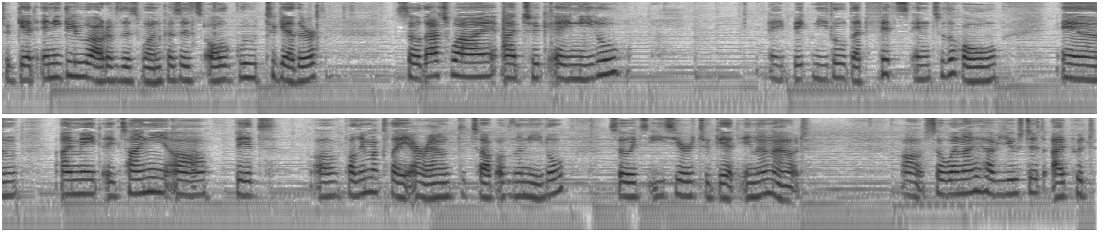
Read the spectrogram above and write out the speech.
to get any glue out of this one because it's all glued together. So that's why I took a needle a big needle that fits into the hole and I made a tiny uh, bit of polymer clay around the top of the needle so it's easier to get in and out. Uh, so when I have used it I put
